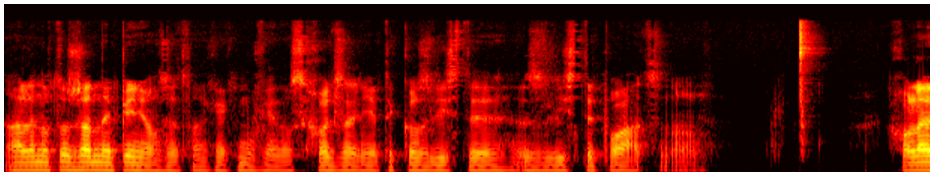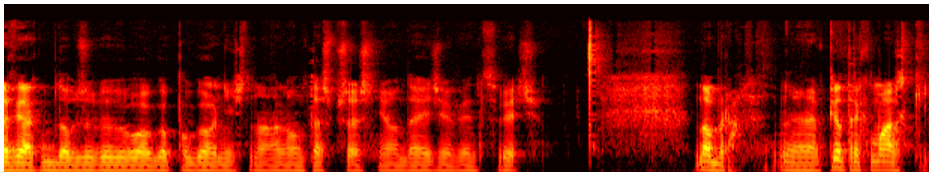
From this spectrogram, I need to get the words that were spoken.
Ale no to żadne pieniądze, tak jak mówię, no schodzenie tylko z listy, z listy płac, no. Cholewiak dobrze by było go pogonić, no ale on też przecież nie odejdzie, więc wiecie. Dobra, e, Piotrek Marski.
